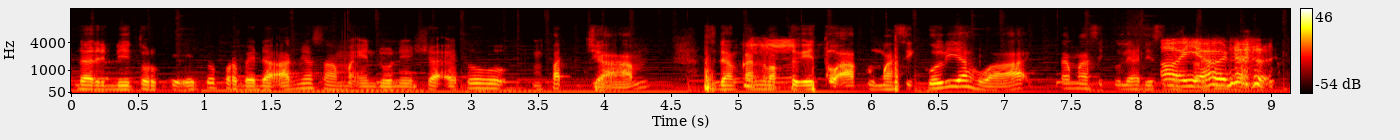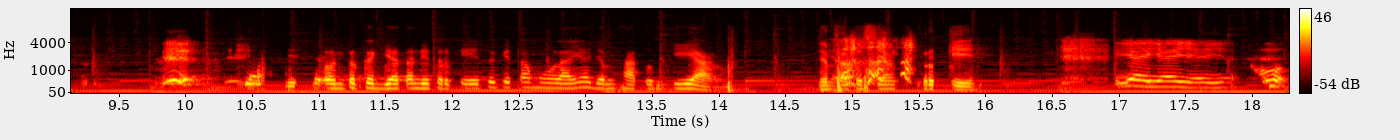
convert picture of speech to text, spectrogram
dari di Turki itu perbedaannya sama Indonesia itu 4 jam. Sedangkan hmm. waktu itu aku masih kuliah, Wak. Kita masih kuliah di sana. Oh iya benar. Untuk kegiatan di Turki itu kita mulainya jam satu siang. Jam satu siang di Turki. Iya iya iya iya. Oh,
